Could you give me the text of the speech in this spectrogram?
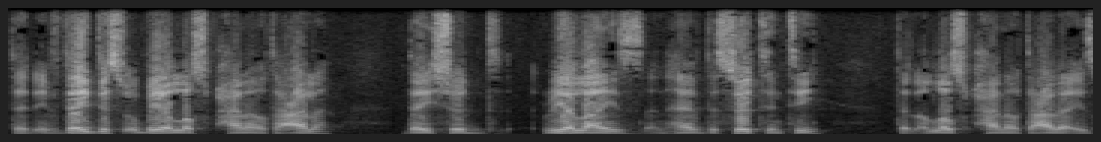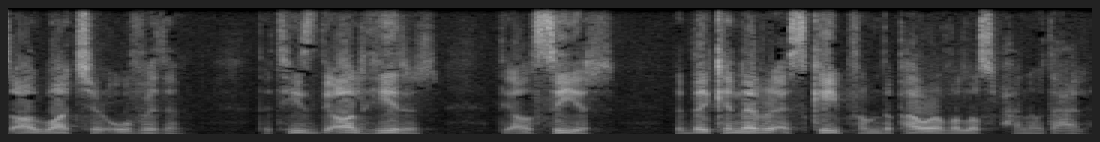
That if they disobey Allah subhanahu wa ta'ala, they should realize and have the certainty that Allah subhanahu wa ta'ala is all watcher over them, that He is the all hearer, the all seer, that they can never escape from the power of Allah subhanahu wa ta'ala.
